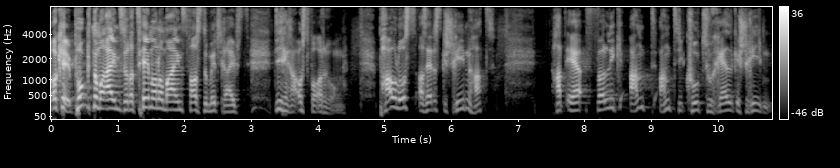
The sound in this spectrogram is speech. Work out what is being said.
Okay, Punkt Nummer eins oder Thema Nummer eins, falls du mitschreibst, die Herausforderung. Paulus, als er das geschrieben hat, hat er völlig antikulturell geschrieben.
